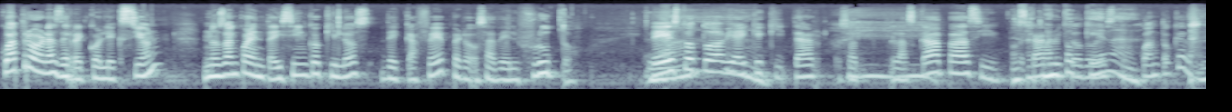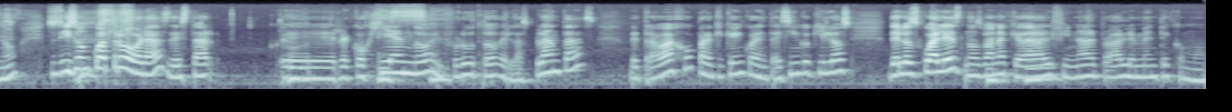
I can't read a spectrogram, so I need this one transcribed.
cuatro horas de recolección nos dan 45 kilos de café, pero, o sea, del fruto. De esto todavía hay que quitar o sea, las capas y sacarlo y todo queda? ¿Cuánto queda, no? Entonces, y son cuatro horas de estar eh, recogiendo el fruto de las plantas de trabajo para que queden 45 kilos, de los cuales nos van a quedar al final probablemente como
